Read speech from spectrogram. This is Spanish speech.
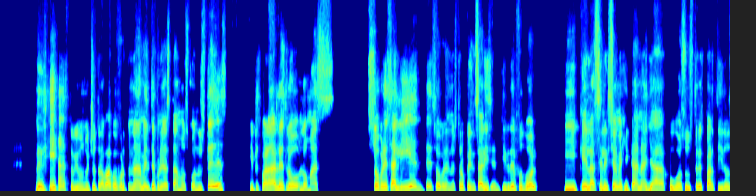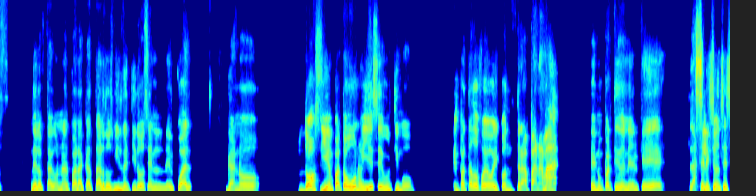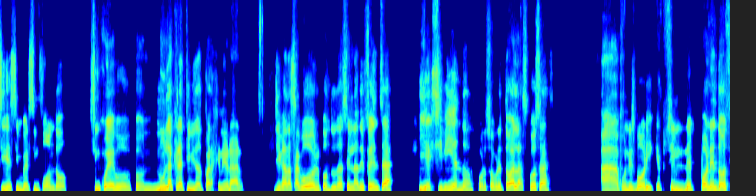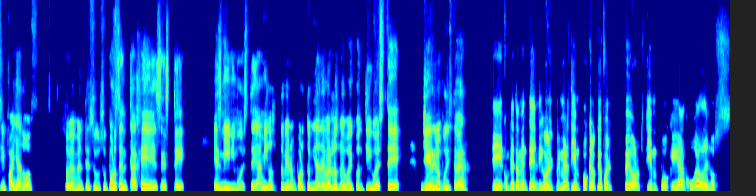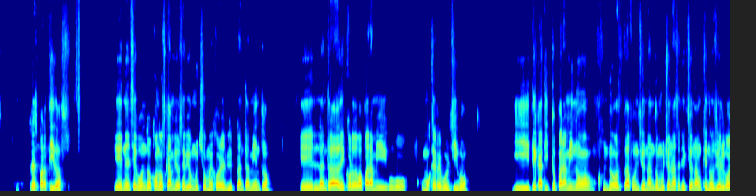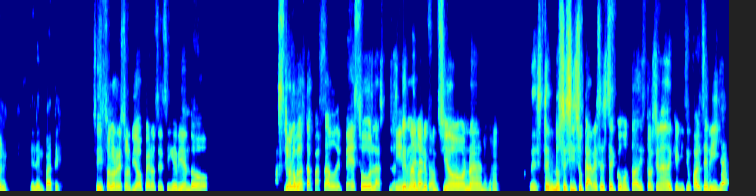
de días, tuvimos mucho trabajo afortunadamente, pero ya estamos con ustedes. Y pues para darles lo, lo más sobresaliente sobre nuestro pensar y sentir del fútbol y que la selección mexicana ya jugó sus tres partidos del octagonal para Qatar 2022 en el cual ganó dos y empató uno y ese último empatado fue hoy contra Panamá en un partido en el que la selección se sigue sin ver sin fondo, sin juego, con nula creatividad para generar llegadas a gol, con dudas en la defensa y exhibiendo por sobre todas las cosas a Funes Mori, que si le ponen dos y falla dos, obviamente su, su porcentaje es este es mínimo. Este, amigos, tuvieron oportunidad de verlos, me voy contigo, este, Jerry, ¿lo pudiste ver? Sí, completamente. Digo, el primer tiempo creo que fue el peor tiempo que han jugado de los tres partidos. En el segundo, con los cambios, se vio mucho mejor el planteamiento. Eh, la entrada de Córdoba para mí hubo como que revulsivo. Y Tecatito para mí no, no está funcionando mucho en la selección, aunque nos dio el gol del empate. Sí, solo resolvió, pero se sigue viendo. Yo lo veo hasta pasado de peso, las, las piernas no le funcionan. Este, no sé si su cabeza esté como toda distorsionada, que ni se fue al Sevilla,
